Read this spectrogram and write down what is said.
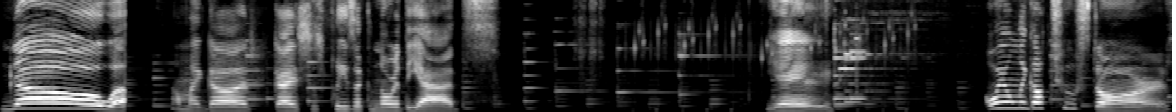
No! Oh my god. Guys, just please ignore the ads. Yay. Oh, I only got two stars.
